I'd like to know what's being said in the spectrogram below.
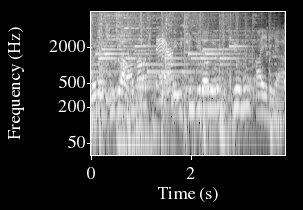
Şöyle ikinciyi aldım. Ve üçüncüyü de alıyorum bitiriyor mu? Hayır ya.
